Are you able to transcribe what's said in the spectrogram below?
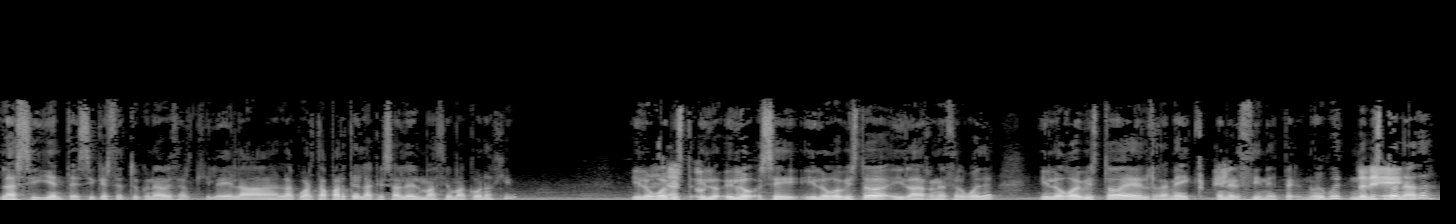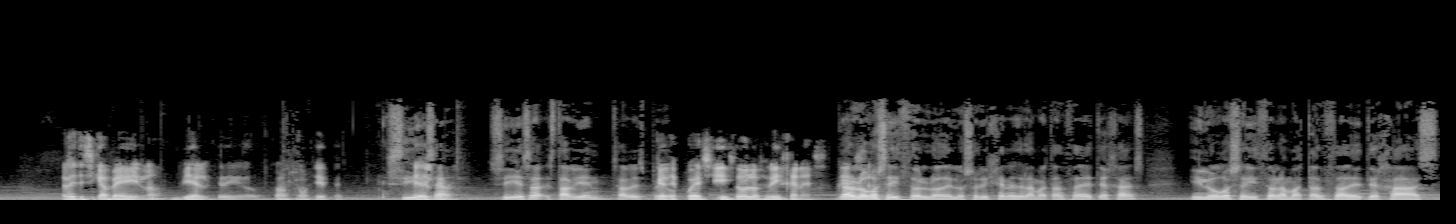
las siguientes. Sí que es cierto que una vez alquilé la, la cuarta parte, la que sale el Matthew McConaughey, y luego he visto, y lo- y lo- sí, y luego he visto, y la de René Zellweger, y luego he visto el remake en el cine, pero no he, vu- no he La de- visto nada. La de Jessica Bale, ¿no? Biel, que digo, no sé cómo se dice. Sí, Es esa, sí, esa está bien, ¿sabes? Que Pero, después hizo Los Orígenes. claro, luego se hizo lo de los orígenes de la matanza de Texas, y luego se hizo la matanza de Texas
